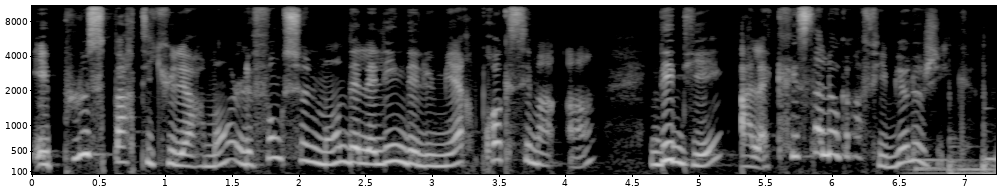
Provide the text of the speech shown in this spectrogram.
et plus particulièrement le fonctionnement de la ligne des lumières Proxima 1 dédiée à la cristallographie biologique.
